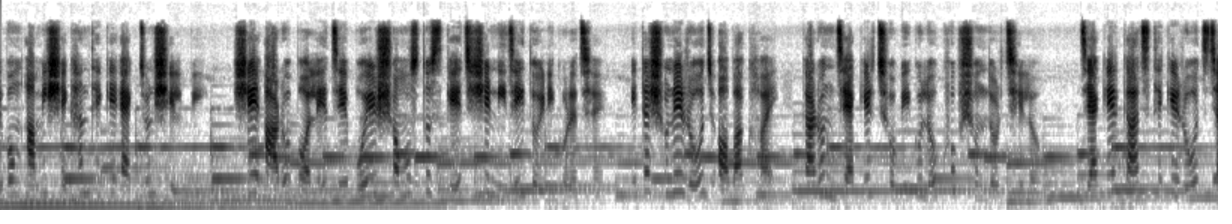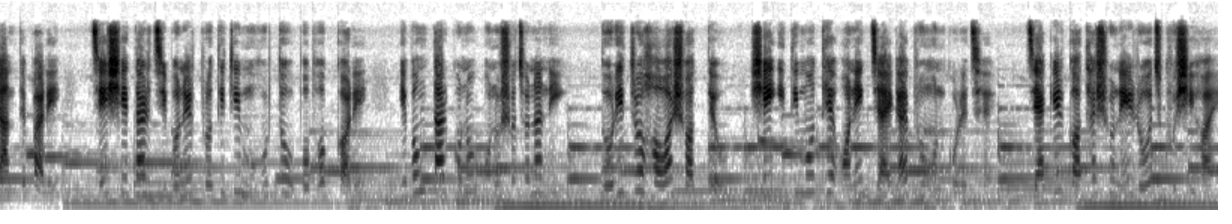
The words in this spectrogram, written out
এবং আমি সেখান থেকে একজন শিল্পী। সে আরও বলে যে বইয়ের সমস্ত স্কেচ সে নিজেই তৈরি করেছে। এটা শুনে রোজ অবাক হয়, কারণ জ্যাকের ছবিগুলো খুব সুন্দর ছিল। জ্যাকের কাছ থেকে রোজ জানতে পারে যে সে তার জীবনের প্রতিটি মুহূর্ত উপভোগ করে এবং তার কোনো অনুশোচনা নেই। দরিদ্র হওয়া সত্ত্বেও, সে ইতিমধ্যে অনেক জায়গায় ভ্রমণ করেছে। জ্যাকের কথা শুনে রোজ খুশি হয়,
